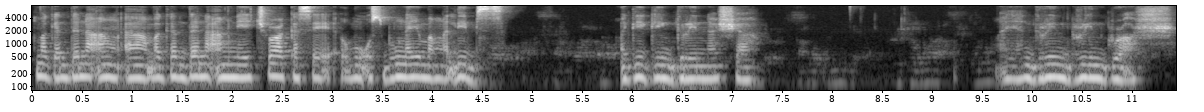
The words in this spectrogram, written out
Maganda na ang ah, maganda na ang nature kasi umuusbong na yung mga leaves. Magiging green na siya. Ayan, green green brush.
